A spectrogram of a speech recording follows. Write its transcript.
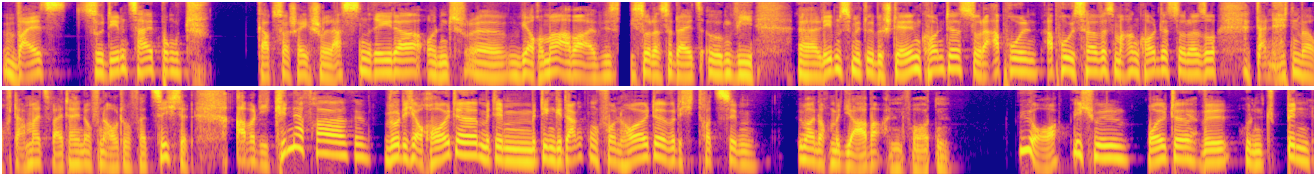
weil es zu dem Zeitpunkt gab es wahrscheinlich schon Lastenräder und äh, wie auch immer, aber es ist nicht so, dass du da jetzt irgendwie äh, Lebensmittel bestellen konntest oder abholen, Abholservice machen konntest oder so, dann hätten wir auch damals weiterhin auf ein Auto verzichtet. Aber die Kinderfrage würde ich auch heute mit dem mit den Gedanken von heute würde ich trotzdem immer noch mit Ja beantworten. Ja, ich will, wollte, will und bin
